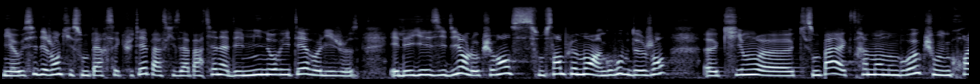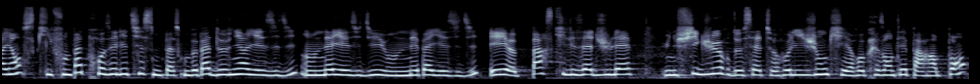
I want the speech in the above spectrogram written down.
Mais il y a aussi des gens qui sont persécutés parce qu'ils appartiennent à des minorités religieuses. Et les yézidis, en l'occurrence, sont simplement un groupe de gens euh, qui ont, euh, sont pas extrêmement nombreux, qui ont une croyance, qui font pas de prosélytisme parce qu'on peut pas devenir yézidi. On est yézidi ou on n'est pas yézidi. Et euh, parce qu'ils adulaient une figure de cette religion qui est représentée par un pan,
